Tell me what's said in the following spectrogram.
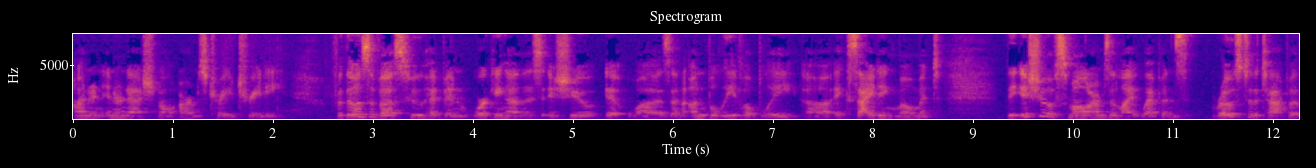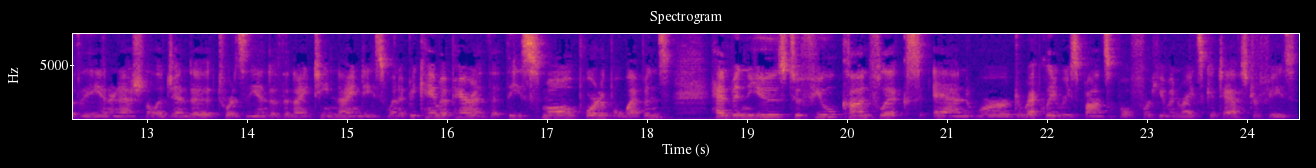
on an international arms trade treaty. For those of us who had been working on this issue, it was an unbelievably uh, exciting moment. The issue of small arms and light weapons rose to the top of the international agenda towards the end of the 1990s when it became apparent that these small portable weapons had been used to fuel conflicts and were directly responsible for human rights catastrophes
